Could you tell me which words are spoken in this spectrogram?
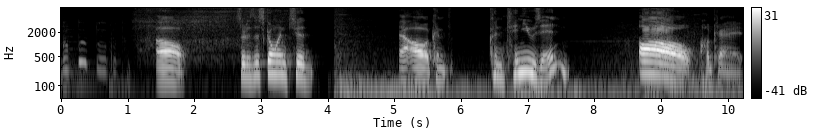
Boop, boop, boop, boop. Oh, so does this go into? Oh, con- continues in. Oh, okay.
